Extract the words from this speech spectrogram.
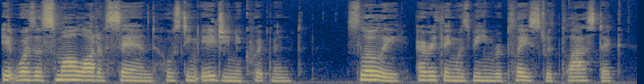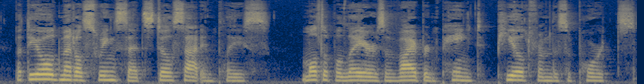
It was a small lot of sand hosting aging equipment. Slowly, everything was being replaced with plastic, but the old metal swing set still sat in place. Multiple layers of vibrant paint peeled from the supports,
